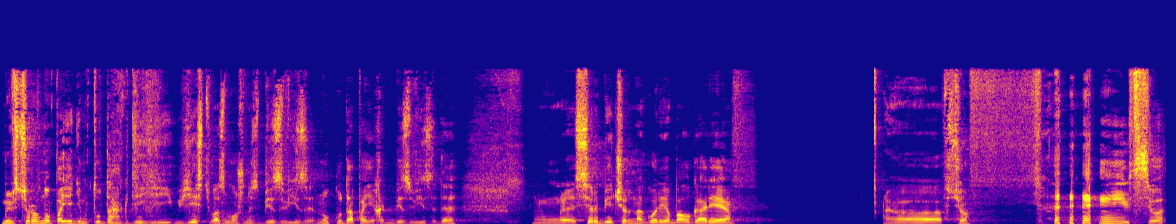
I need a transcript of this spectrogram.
Мы все равно поедем туда, где есть возможность без визы. Ну, куда поехать без визы, да? Сербия, Черногория, Болгария. Э, все. все.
